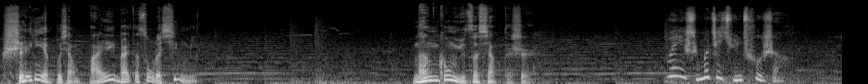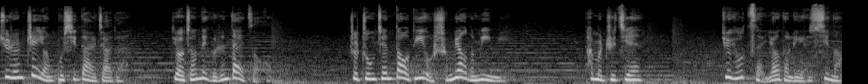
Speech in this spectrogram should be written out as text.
谁也不想白白的送了性命。南宫羽则想的是：为什么这群畜生，居然这样不惜代价的要将那个人带走？这中间到底有什么样的秘密？他们之间又有怎样的联系呢？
